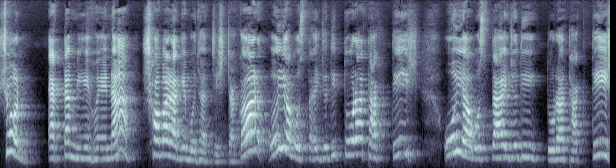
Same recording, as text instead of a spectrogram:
শোন, একটা মেয়ে হয়ে না সবার আগে বোঝার চেষ্টা কর। ওই অবস্থায় যদি তোরা থাকতিস, ওই অবস্থায় যদি তোরা থাকতিস,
